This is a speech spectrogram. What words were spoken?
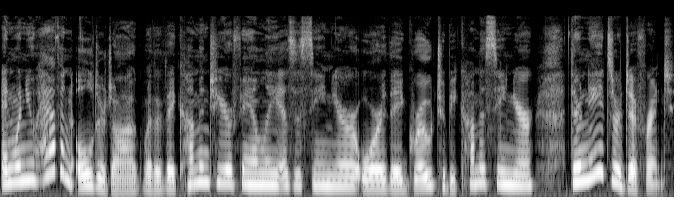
And when you have an older dog, whether they come into your family as a senior or they grow to become a senior, their needs are different,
